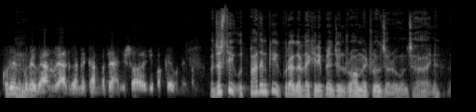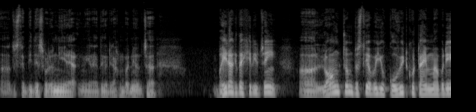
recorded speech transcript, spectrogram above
कुनै न कुनै भ्यालु एड गर्ने काममा चाहिँ हामी सहयोगी पक्कै हुनेछौँ। जस्तै उत्पादनकै कुरा गर्दाखेरि पनि जुन र मेटेरियल्सहरू हुन्छ होइन जस्तै विदेशबाट निर्यात निर्यात गरिराख्नुपर्ने हुन्छ भइराख्दाखेरि चाहिँ लङ टर्म जस्तै अब यो कोभिडको टाइममा पनि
